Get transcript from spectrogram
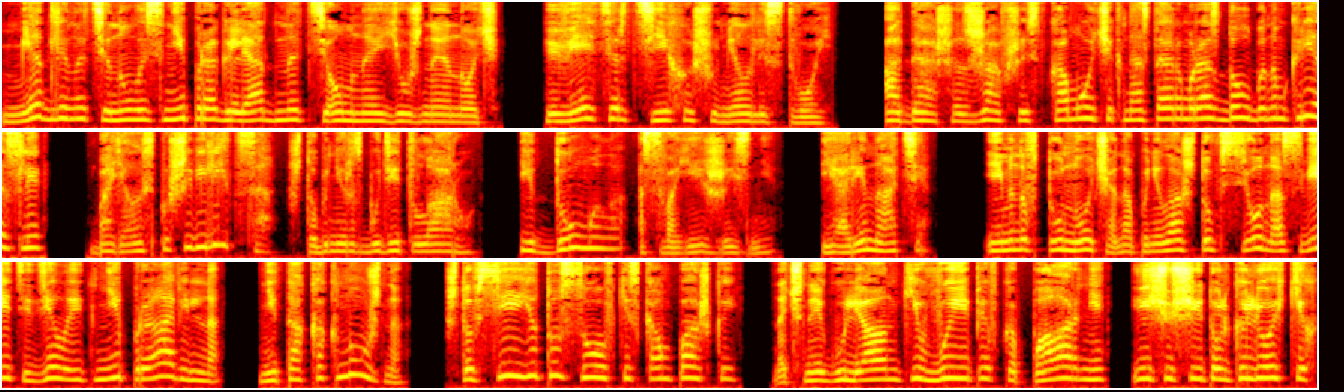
Медленно тянулась непроглядно темная южная ночь. Ветер тихо шумел листвой. А Даша, сжавшись в комочек на старом раздолбанном кресле, боялась пошевелиться, чтобы не разбудить Лару, и думала о своей жизни и о Ренате. Именно в ту ночь она поняла, что все на свете делает неправильно, не так, как нужно, что все ее тусовки с компашкой, ночные гулянки, выпивка, парни, ищущие только легких,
